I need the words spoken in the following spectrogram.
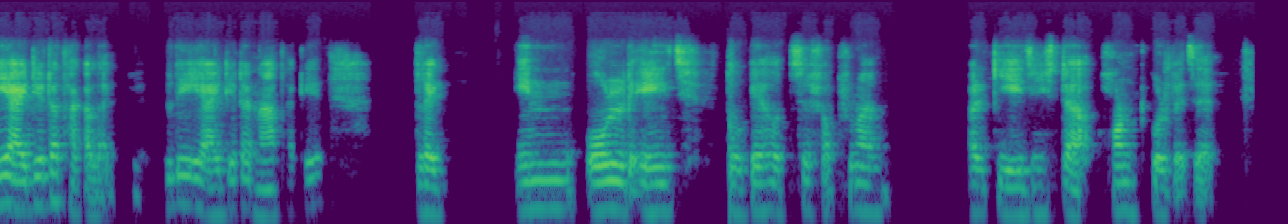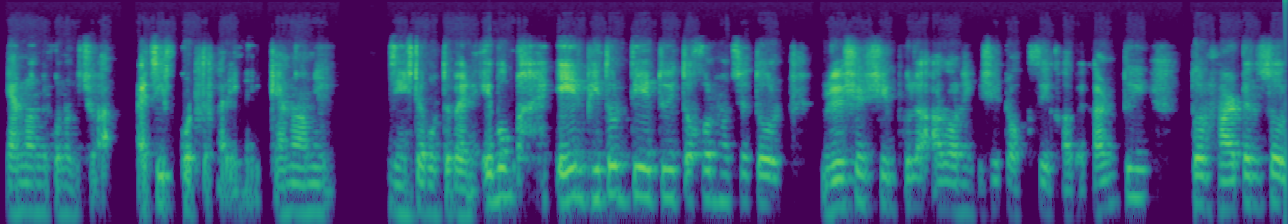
এই আইডিয়াটা থাকা লাগবে। যদি এই আইডিয়াটা না থাকে লাইক ইন ওল্ড এজ তোকে হচ্ছে সবসময় আর কি এই জিনিসটা হন্ট করবে যে, কেন আমি কোনো কিছু অ্যাচিভ করতে পারি নাই? কেন আমি জিনিসটা করতে পারিনি। এবং এর ভিতর দিয়ে তুই তখন হচ্ছে তোর রিলেশনশিপগুলো আরও অনেক বেশি টক্সিক হবে। কারণ তুই তোর হার্ট এন্ড সোল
